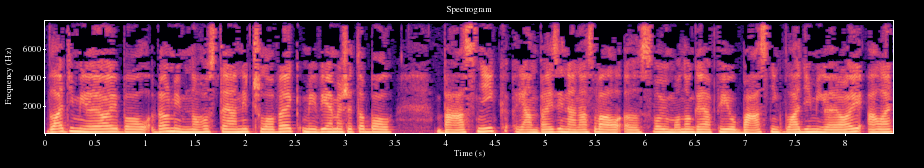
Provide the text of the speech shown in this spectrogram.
Vladimír Roj bol veľmi mnohostranný človek. My vieme, že to bol básnik. Jan Bajzina nazval e, svoju monografiu Básnik Vladimír Roj, ale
